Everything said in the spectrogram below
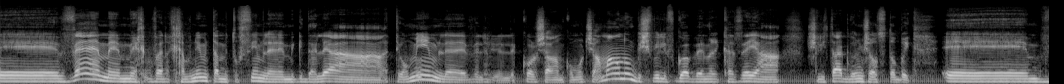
והם מכ- מכוונים את המטוסים למגדלי התאומים ולכל שאר המקומות שאמרנו, בשביל לפגוע במרכזי השליטה הגדולים של ארה"ב. אה,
